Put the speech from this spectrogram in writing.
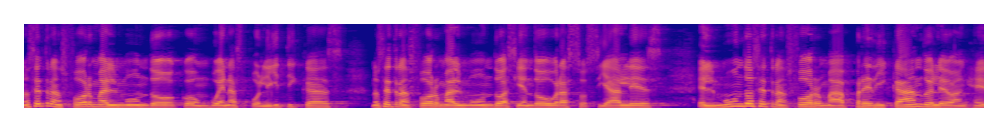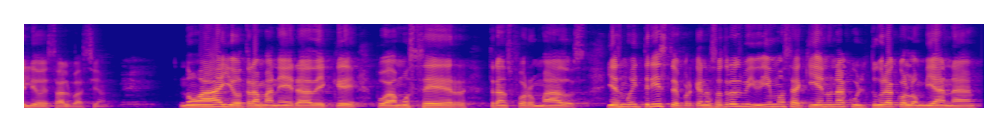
no se transforma el mundo con buenas políticas, no se transforma el mundo haciendo obras sociales, el mundo se transforma predicando el Evangelio de salvación. No hay otra manera de que podamos ser transformados. Y es muy triste porque nosotros vivimos aquí en una cultura colombiana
